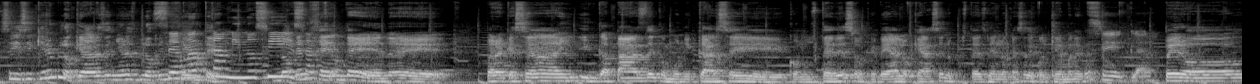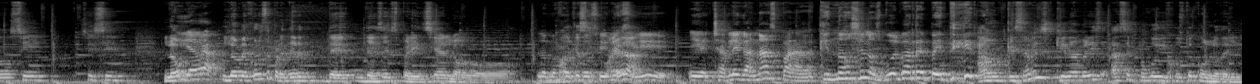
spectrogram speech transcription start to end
Sí, si quieren bloquear, señores, bloqueen Cerrar gente. caminos, sí, bloqueen exacto. gente para que sea in- incapaz de comunicarse con ustedes o que vea lo que hacen o que ustedes vean lo que hacen de cualquier manera. Sí, claro. Pero sí, sí, sí. Lo, Y ahora- lo mejor es aprender de, de esa experiencia lo, mejor que posible, sí. Y echarle ganas para que no se nos vuelva a repetir. Aunque sabes que Damaris hace poco y justo con lo del,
